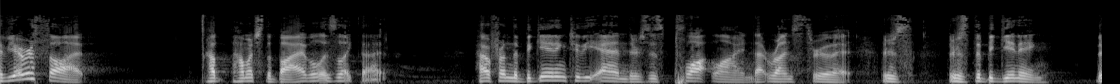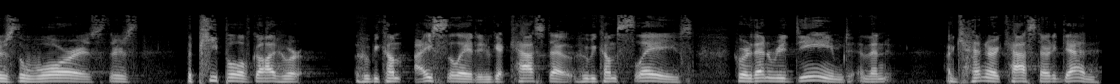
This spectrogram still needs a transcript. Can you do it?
Have you ever thought how how much the Bible is like that? How from the beginning to the end, there's this plot line that runs through it. There's there's the beginning. There's the wars. There's the people of God who are who become isolated, who get cast out, who become slaves, who are then redeemed and then again are cast out again.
